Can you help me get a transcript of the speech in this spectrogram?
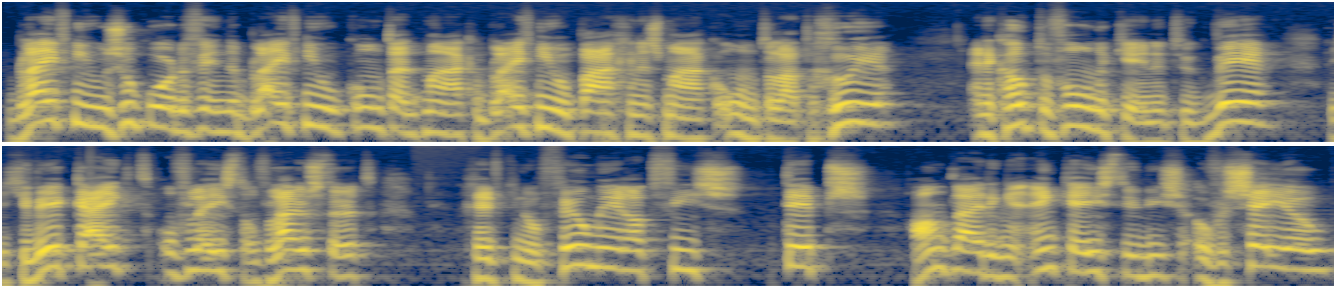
Blijf nieuwe zoekwoorden vinden. Blijf nieuwe content maken. Blijf nieuwe pagina's maken om te laten groeien. En ik hoop de volgende keer natuurlijk weer dat je weer kijkt of leest of luistert. Dan geef ik je nog veel meer advies, tips, handleidingen en case studies over SEO,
